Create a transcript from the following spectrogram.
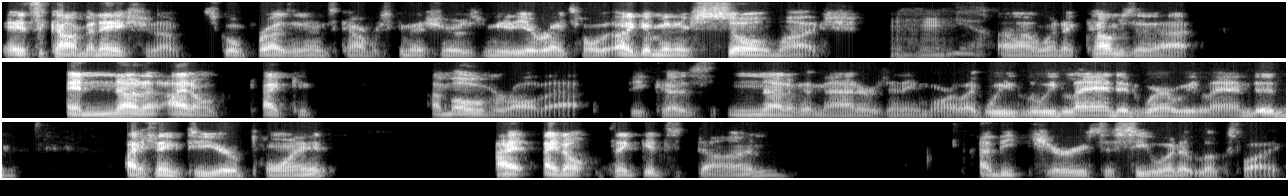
it's a combination of school presidents, conference commissioners, media rights holders. Like, I mean, there's so much mm-hmm. yeah. uh, when it comes to that. And none of, I don't, I could, I'm over all that because none of it matters anymore. Like we, we landed where we landed. I think to your point, I, I don't think it's done. I'd be curious to see what it looks like.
